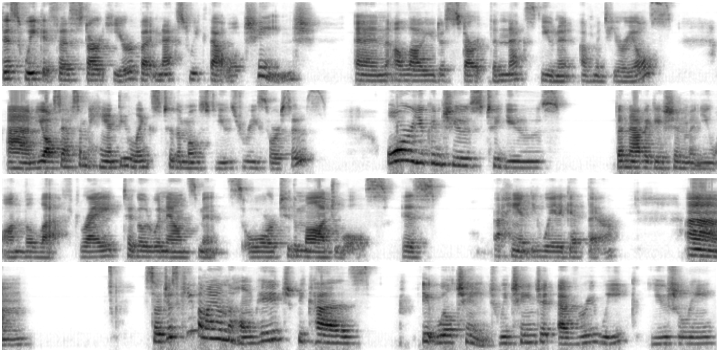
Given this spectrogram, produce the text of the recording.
This week it says start here, but next week that will change and allow you to start the next unit of materials. Um, you also have some handy links to the most used resources, or you can choose to use the navigation menu on the left, right? To go to announcements or to the modules is a handy way to get there. Um, so just keep an eye on the homepage because it will change. We change it every week, usually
